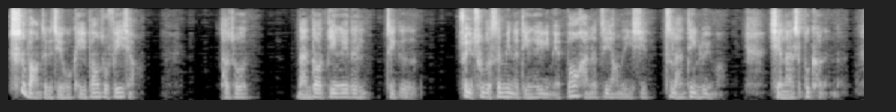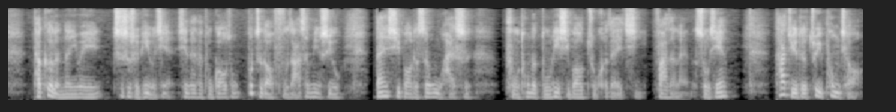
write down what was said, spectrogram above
翅膀这个结构可以帮助飞翔。他说：“难道 DNA 的这个最初的生命的 DNA 里面包含了这样的一些自然定律吗？”显然是不可能的。他个人呢，因为知识水平有限，现在在读高中，不知道复杂生命是由单细胞的生物还是。普通的独立细胞组合在一起发展来的。首先，他觉得最碰巧、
